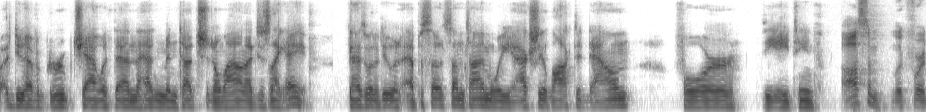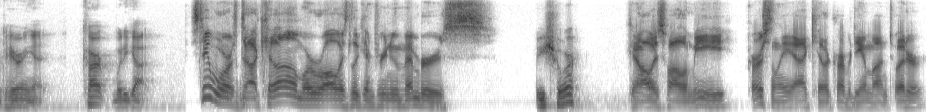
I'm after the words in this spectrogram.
I do have a group chat with them that hadn't been touched in a while, and I just like, hey, guys want to do an episode sometime? We actually locked it down for the 18th. Awesome. Look forward to hearing it. Karp, what do you got? SteelWars.com, where we're always looking for new members. Are you sure? You can always follow me personally at Killer Carpe Diem on Twitter,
